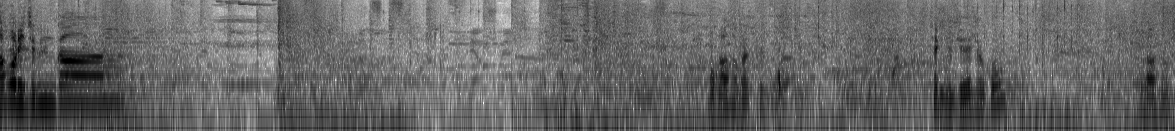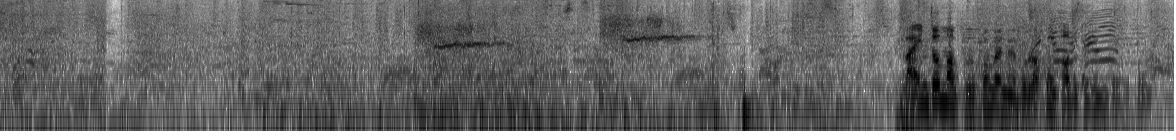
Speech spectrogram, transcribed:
사거리 증가. 돌아서 갈게요 돌아서. 스택 유지해주고 돌아서. 라인전만 볼 거면은 몰락공 가도 되는데. 어.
